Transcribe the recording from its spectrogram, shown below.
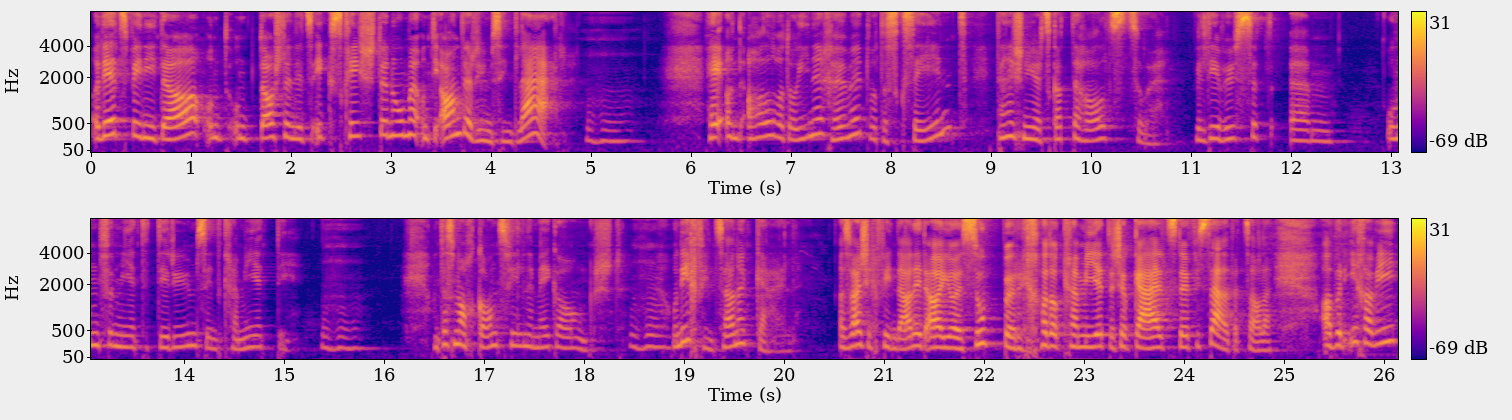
Und jetzt bin ich da und, und da stehen jetzt x Kisten rum und die anderen Räume sind leer. Mhm. Hey, und alle, die hier reinkommen, die das sehen, dann schnürt jetzt gerade den Hals zu. Weil die wissen, ähm, unvermietete Räume sind keine Miete. Mhm. Und das macht ganz vielen mega Angst. Mhm. Und ich finde es auch nicht geil. Also weißt, ich finde auch nicht, ah ja, super, ich habe doch keine Miete, das ist ja geil, das darf ich selber zahlen. Aber ich habe wie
